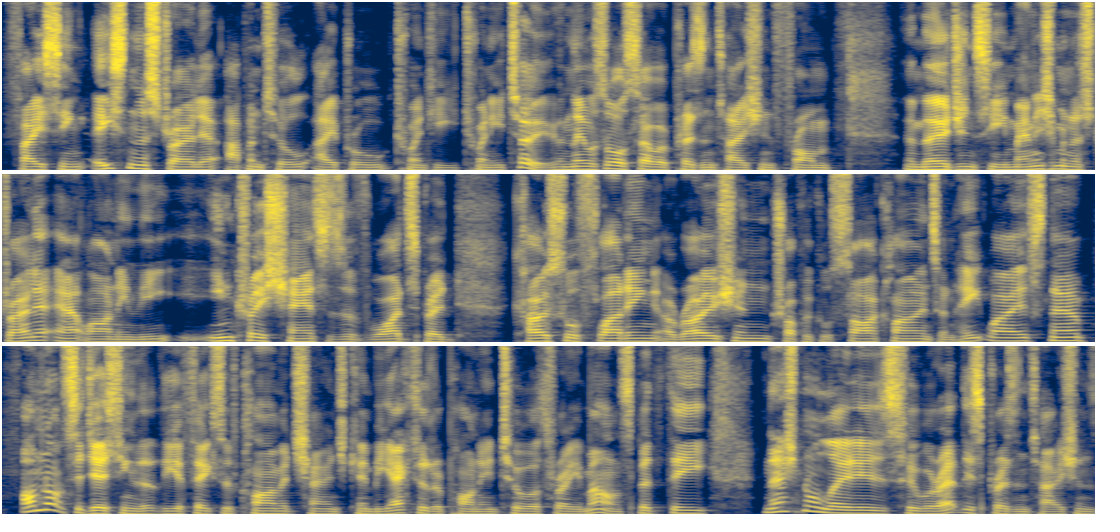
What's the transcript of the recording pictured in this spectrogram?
facing Eastern Australia up until April 2022. And there was also a presentation from Emergency Management Australia outlining the increased chances of widespread coastal flooding, erosion, tropical cyclones, and heat waves. Now, I'm not suggesting that the effects of climate change can be acted upon in two or three months, but the national leaders who were at this presentation,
